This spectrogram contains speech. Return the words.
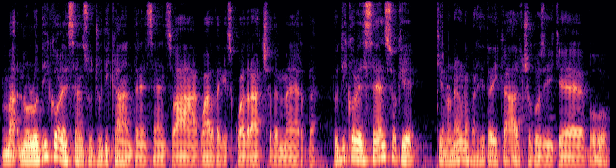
Ma non lo dico nel senso giudicante, nel senso, ah, guarda che squadraccia de merda. Lo dico nel senso che, che non è una partita di calcio così, che è, boh,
